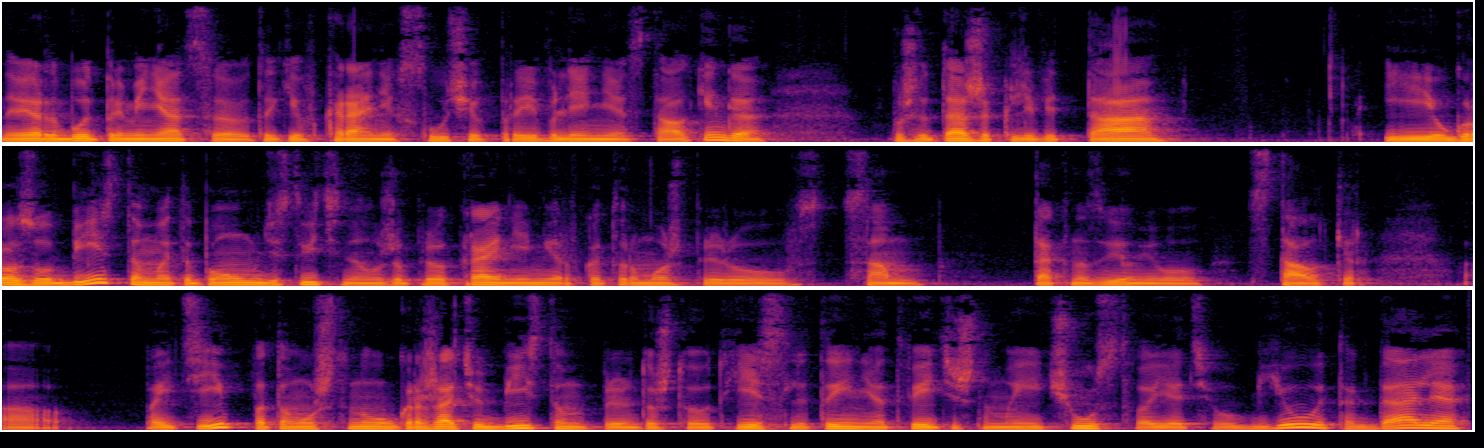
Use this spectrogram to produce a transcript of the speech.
наверное, будет применяться в таких крайних случаях проявления сталкинга, потому что та же клевета, и угроза убийством это, по-моему, действительно уже крайняя мера, в которую может сам, так назовем его, сталкер, а, пойти, потому что, ну, угрожать убийством, например, то, что вот если ты не ответишь на мои чувства, я тебя убью и так далее,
